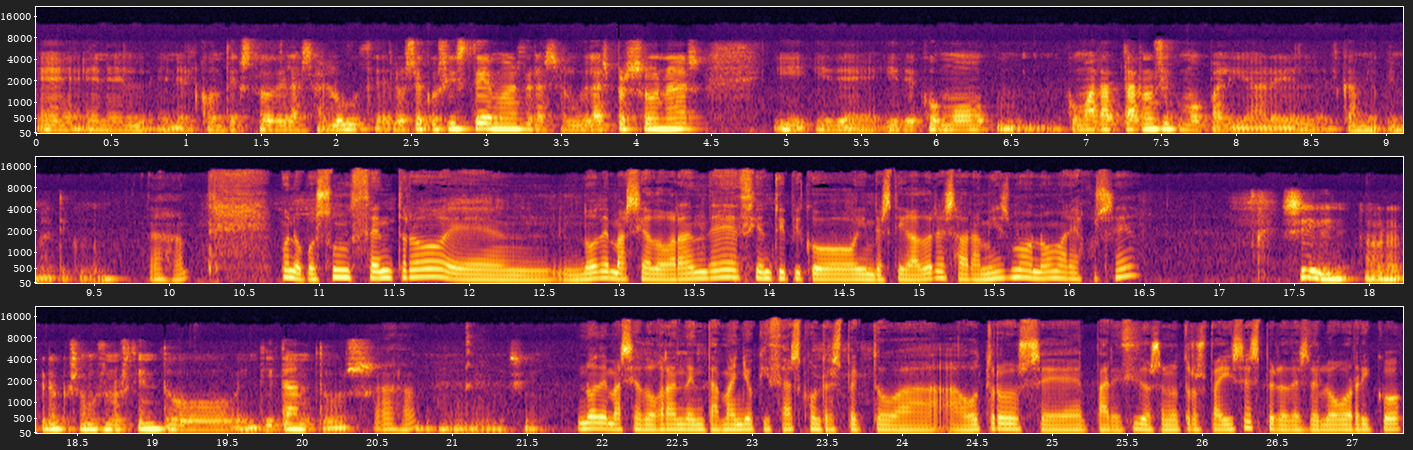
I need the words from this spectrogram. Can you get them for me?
eh, en, el, en el contexto de la salud de los ecosistemas de la salud de las personas y, de, y de cómo, cómo, adaptarnos y cómo paliar el, cambio climático. ¿no? Ajá. Bueno, pues un centro eh, no demasiado grande, ciento y pico investigadores ahora mismo, ¿no, María José? Sí, ahora creo que somos unos ciento veintitantos. Eh, sí. No demasiado grande en tamaño quizás con respecto a, a otros eh, parecidos en otros países, pero desde luego rico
